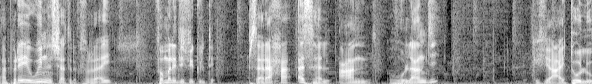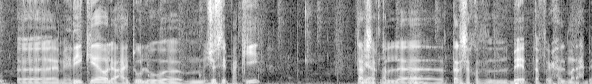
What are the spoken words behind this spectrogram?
ابري وين نشاطرك في الرأي؟ فما لي ديفيكولتي بصراحة أسهل عند هولندي كيف يعيطوا له أمريكا ولا يعيطوا له جو سي با كي ترشق ترشق الباب تفو يحل مرحبا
